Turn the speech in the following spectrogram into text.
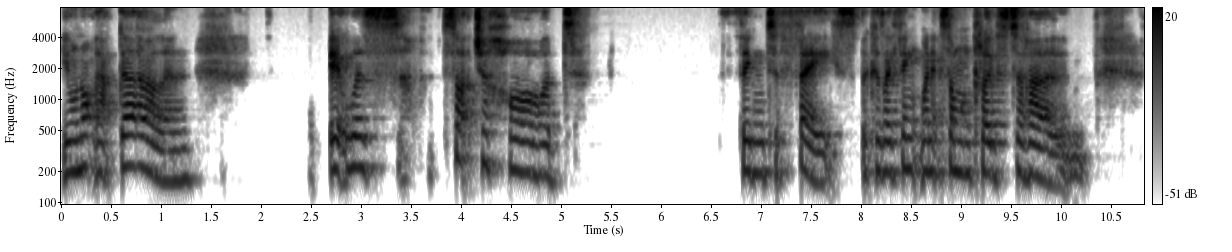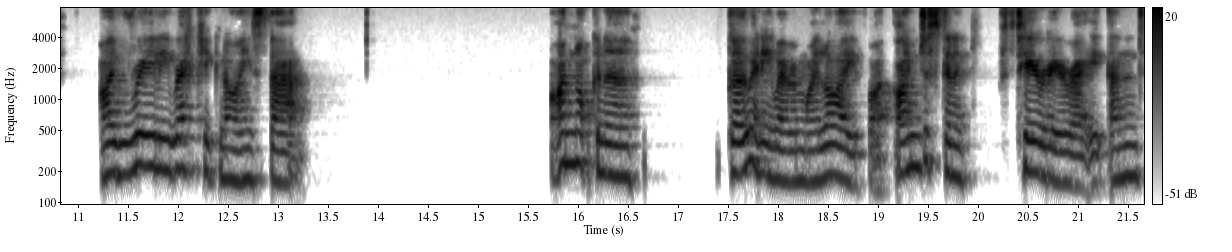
you're not that girl. And it was such a hard thing to face because I think when it's someone close to home, I really recognize that I'm not going to go anywhere in my life. I, I'm just going to deteriorate. And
